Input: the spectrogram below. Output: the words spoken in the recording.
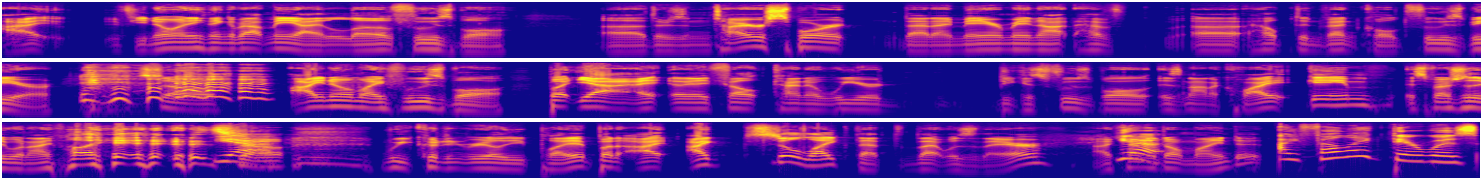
I if you know anything about me, I love foosball. Uh, there's an entire sport that I may or may not have uh, helped invent called foos beer. So I know my foosball, but yeah, I, I felt kind of weird because foosball is not a quiet game, especially when I play it. Yeah. so we couldn't really play it, but I I still like that that was there. I kind of don't mind it. I felt like there was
